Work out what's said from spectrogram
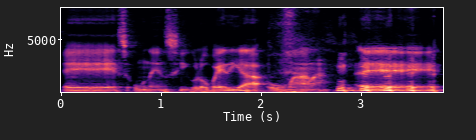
eh, es una enciclopedia humana. Eh,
